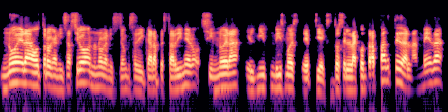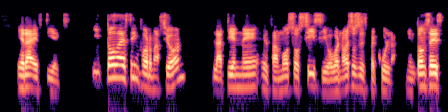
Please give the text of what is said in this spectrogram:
no era otra organización, una organización que se dedicara a prestar dinero, sino era el mismo FTX. Entonces la contraparte de Alameda era FTX. Y toda esta información la tiene el famoso Sisi, o bueno, eso se especula. Entonces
